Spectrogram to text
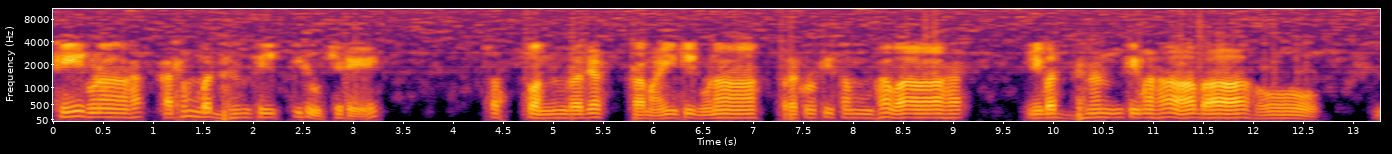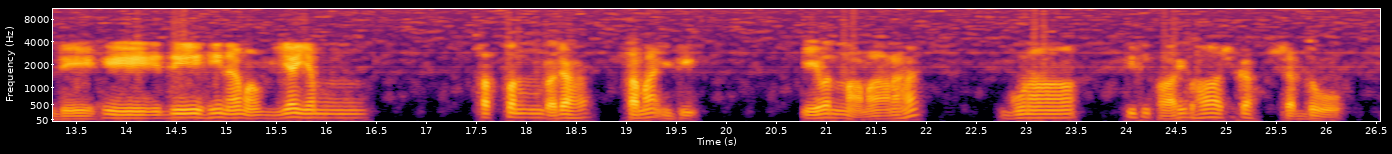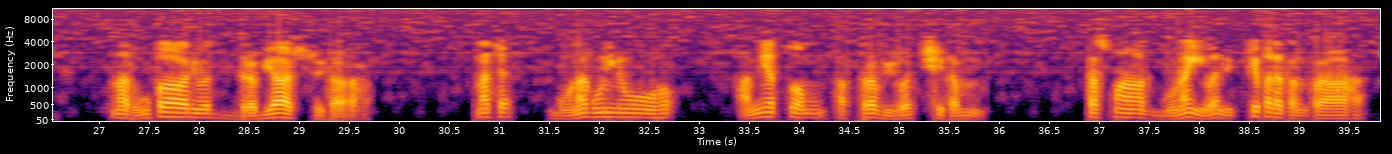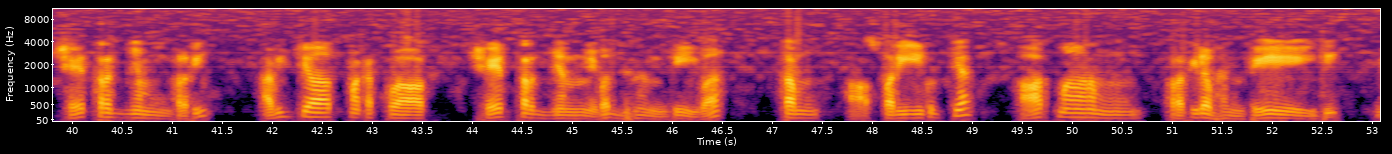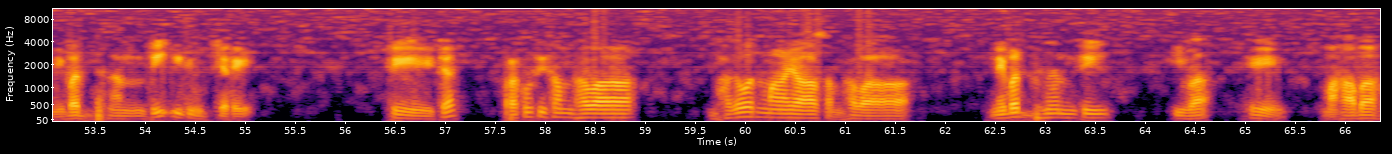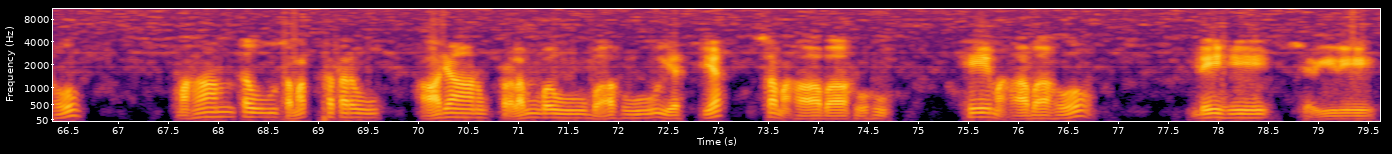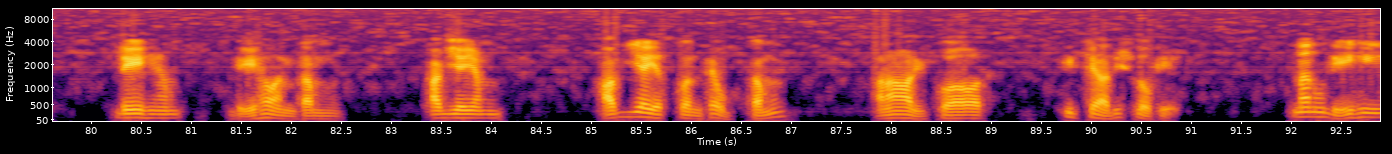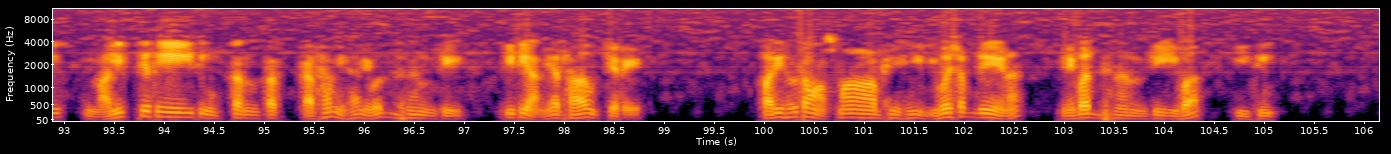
के गुणाः कथम् बध्नन्ति इति उच्यते? सत्त्वम् रजस्तम इति गुणाः प्रकृतिसम्भवाः निबध्नन्ति महाबाहो। देहे देहिनमव्ययम्। सत्त्वम् रजः तम इति। एवम् नामानः गुणा इति पारिभाषिकः शब्दो न रूपादिवद्द्रव्याश्रिताः न च गुणगुणिनोः अन्यत्वम् अत्र विवक्षितम्। तस्माद्गुण इव नित्यपरतन्त्राः क्षेत्रज्ञम् प्रति अविद्यात्मकत्वात् क्षेत्रज्ञम् निबध्नन्तीव तम् आस्पदीकृत्य आत्मानम् प्रतिलभन्ते इति निबध्नन्ति इति उच्यते। ते च प्रकृतिसम्भवा भगवन्मायासम्भवा निबध्नन्ति इव हे महाबाहो। महान्तौ समर्थतरौ आजानुप्रलम्बौ बाहू यस्य स महाबाहुः। हे महाबाहो देहे शरीरे देहिनम् देहवन्तम् अव्ययम् अव्ययत्वम् च उक्तम् अनादित्वात् इत्यादिश्लोके ननु देहे न लिप्यते इति उक्तम् तत् कथमिह निबध्नन्ति इति अन्यथा उच्यते परिहृतमस्माभिः इव शब्देन निबध्नन्तीव इति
